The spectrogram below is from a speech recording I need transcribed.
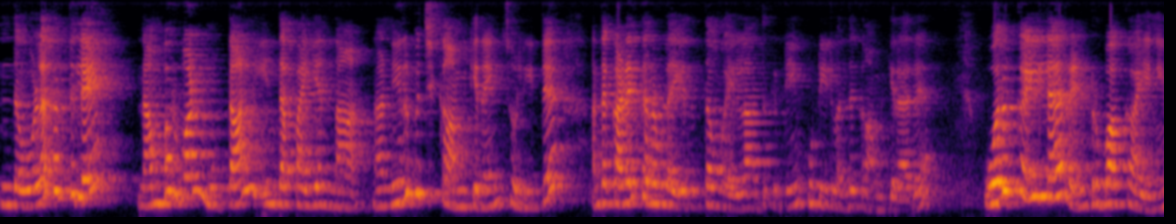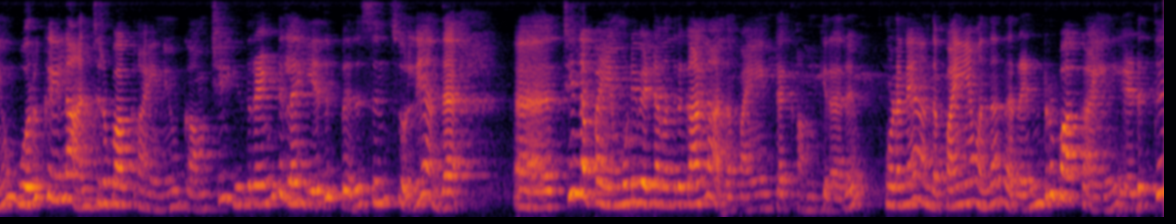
இந்த உலகத்திலே நம்பர் ஒன் முட்டாள் இந்த பையன்தான். நான் நிரூபிச்சு காமிக்கிறேன்னு சொல்லிட்டு அந்த கடைத்தரவில் இருந்தவங்க எல்லாத்துக்கிட்டையும் கூட்டிகிட்டு வந்து காமிக்கிறாரு. ஒரு கையில் ரெண்டு ரூபா காயினையும் ஒரு கையில் அஞ்சு ரூபாய் காயினையும் காமிச்சு இது ரெண்டில் எது பெருசுன்னு சொல்லி அந்த சின்ன பையன் முடிவெட்ட வந்திருக்கான்ல அந்த பையன்கிட்ட காமிக்கிறாரு. உடனே அந்த பையன் வந்து அந்த ரெண்டு ரூபா காயின் எடுத்து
